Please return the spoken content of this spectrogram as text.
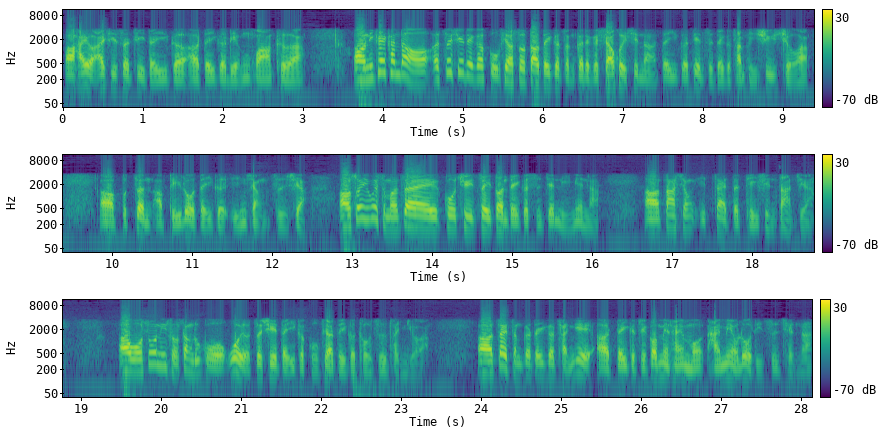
啊还有 IC 设计的一个呃的一个莲花科啊。哦，你可以看到哦，呃，这些的一个股票受到的一个整个的一个消费性啊的一个电子的一个产品需求啊，啊不振啊疲弱的一个影响之下，啊，所以为什么在过去这一段的一个时间里面呢、啊，大兄一再的提醒大家，啊，我说你手上如果握有这些的一个股票的一个投资朋友啊，啊，在整个的一个产业啊的一个结构面还没还没有落底之前呢，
